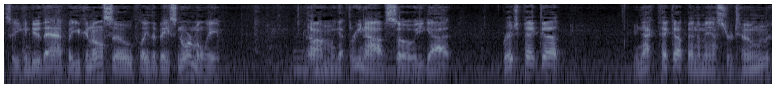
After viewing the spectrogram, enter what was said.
So you can do that, but you can also play the bass normally. Um, we got three knobs, so you got bridge pickup, your neck pickup, and a master tone.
